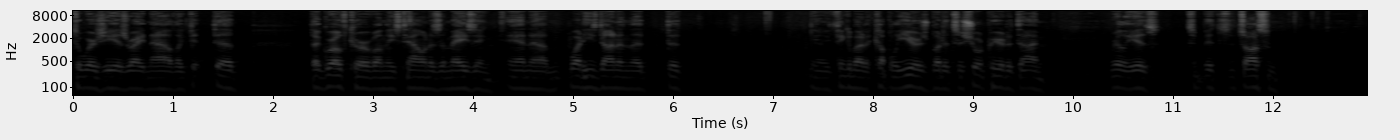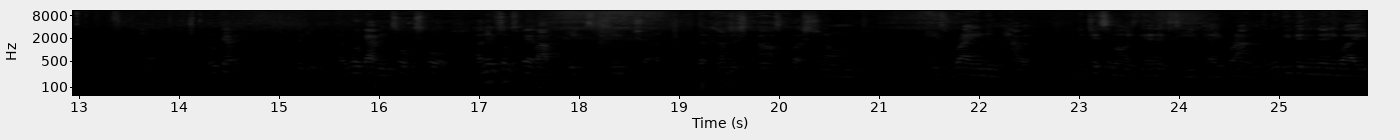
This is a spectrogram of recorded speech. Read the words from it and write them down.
to where she is right now. Like the the, the growth curve on these talent is amazing, and um, what he's done in the, the you know you think about a couple of years, but it's a short period of time. Really is. It's it's, it's awesome. Will Gavin? Thank you. Uh, Will Gavin, Talk Sport. I know you talked a bit about Pete's future, but can I just ask a question on his reign and how it legitimised the NXT UK brand? And have you been in any way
